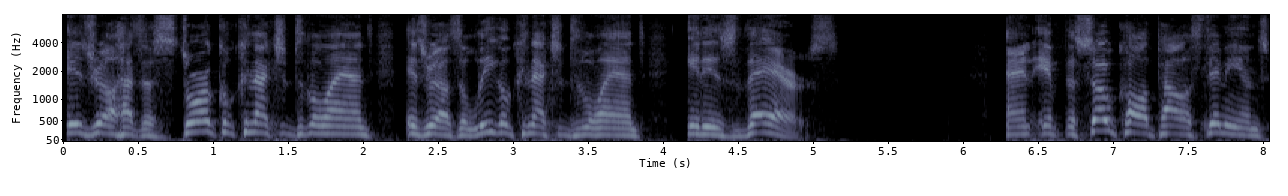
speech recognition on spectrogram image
Israel has a historical connection to the land. Israel has a legal connection to the land. It is theirs. And if the so called Palestinians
